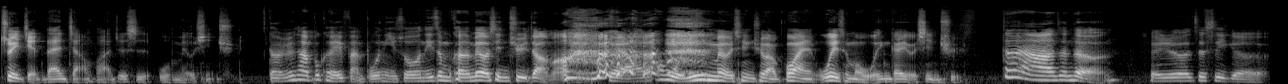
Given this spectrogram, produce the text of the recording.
最简单讲法就是我没有兴趣。等于他不可以反驳你说你怎么可能没有兴趣，知道吗？对啊，我就是没有兴趣啊，不然为什么我应该有兴趣？对啊，真的，所以说这是一个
